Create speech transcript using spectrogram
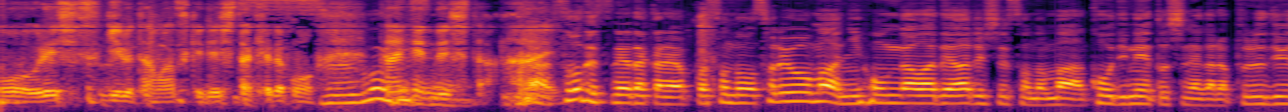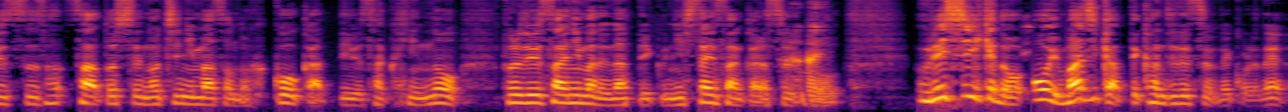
もう嬉しすぎる玉突きでしたけども、すごいですね大変でした。はい。そうですね。だからやっぱその、それをまあ日本側である種そのまあコーディネートしながらプロデューサーとして後にまあその福岡っていう作品のプロデューサーにまでなっていく西谷さんからすると、はい嬉しいけど、おいマジかって感じですよね、これね。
